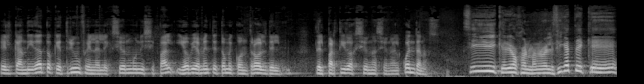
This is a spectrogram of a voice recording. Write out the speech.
el candidato que triunfe en la elección municipal y obviamente tome control del, del Partido Acción Nacional. Cuéntanos. Sí, querido Juan Manuel, fíjate que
